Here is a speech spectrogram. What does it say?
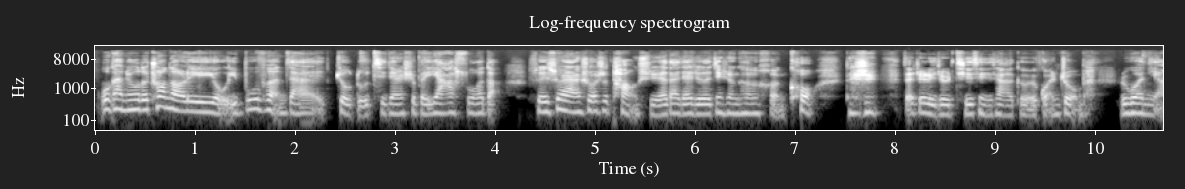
我感觉我的创造力有一部分在就读期间是被压缩的，所以虽然说是躺学，大家觉得精神科很空，但是 在这里就是提醒一下各位观众吧，如果你要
